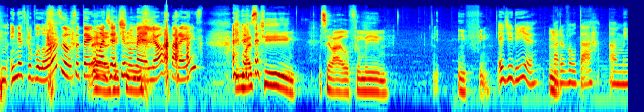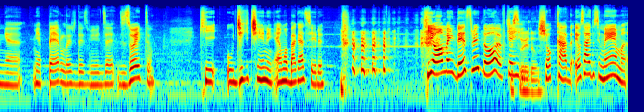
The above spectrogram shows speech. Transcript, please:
Inescrupuloso? Você tem um É, adjetivo gente- melhor para isso? mas que, sei lá, o filme enfim, Eu diria, Hum. para voltar à minha, minha pérola de 2018, que o Dick Cheney é uma bagaceira. que homem destruidor! Eu fiquei Destruidor. chocada. Eu saí do cinema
